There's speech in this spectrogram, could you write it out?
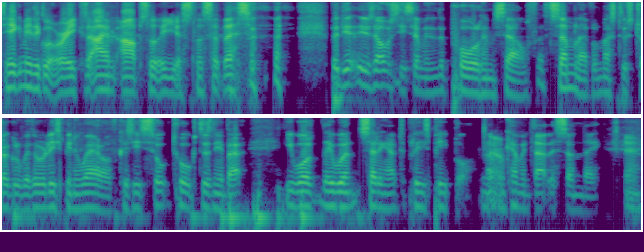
take me to glory because I am absolutely useless at this. but it was obviously something that Paul himself, at some level, must have struggled with, or at least been aware of, because he sort talks, doesn't he, about he was they weren't setting out to please people. No. we're coming to that this Sunday. Yeah.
